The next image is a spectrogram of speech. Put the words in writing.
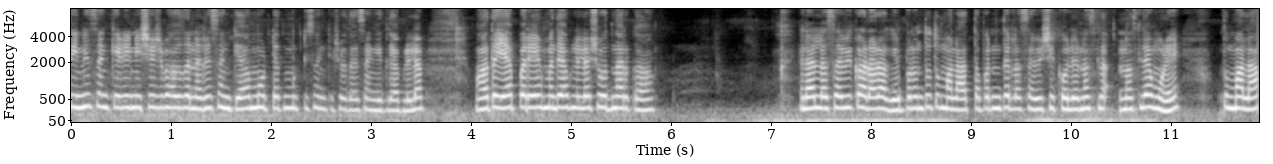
तिन्ही संख्येने निशेष भाग जाणारी संख्या मोठ्यात मोठी संख्या शोधायला सांगितली आपल्याला. मग आता या पर्यायामध्ये आपल्याला शोधणार का? याला लसावी काढावं लागेल परंतु तुम्हाला आतापर्यंत लसावी शिकवले नसल्या नसल्यामुळे तुम्हाला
